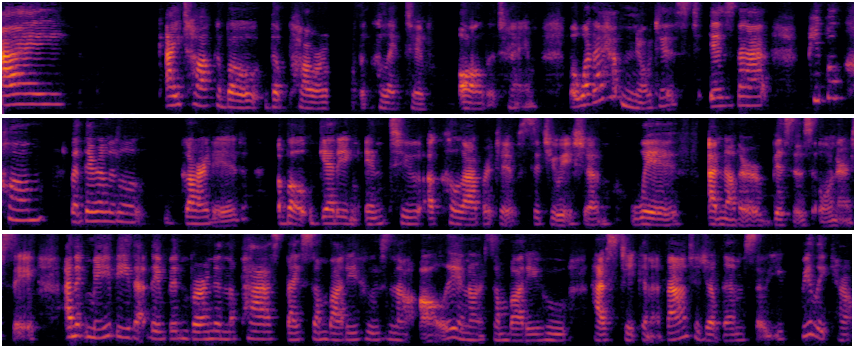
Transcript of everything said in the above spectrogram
I I talk about the power of the collective all the time. But what I have noticed is that people come, but they're a little guarded about getting into a collaborative situation with another business owner say. And it may be that they've been burned in the past by somebody who's not all in or somebody who has taken advantage of them. So you really can't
